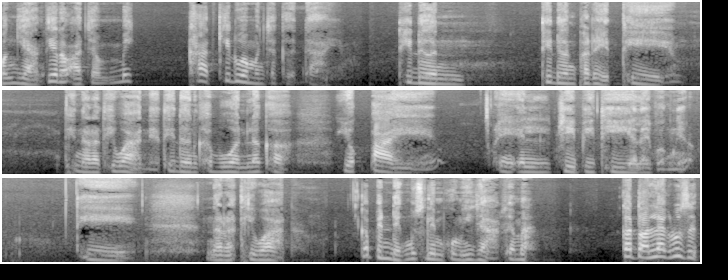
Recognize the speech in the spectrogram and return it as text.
บางอย่างที่เราอาจจะไม่คาดคิดว่ามันจะเกิดได้ ที่เดินที่เดินพระเรตที่ที่นราธิวาสเนี่ยที่เดินขบวนแล้วก็ยกป้าย LGBT อะไรพวกเนี้ยที่นราธิวาสก็เป็นเด็กมุสลิมคุมฮิญาบใช่ไหมก็ตอนแรกรู้สึก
